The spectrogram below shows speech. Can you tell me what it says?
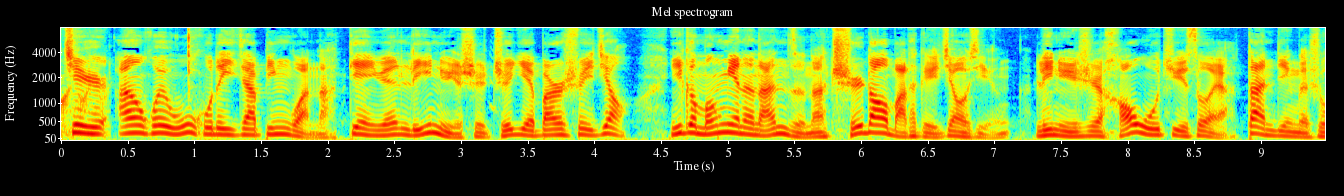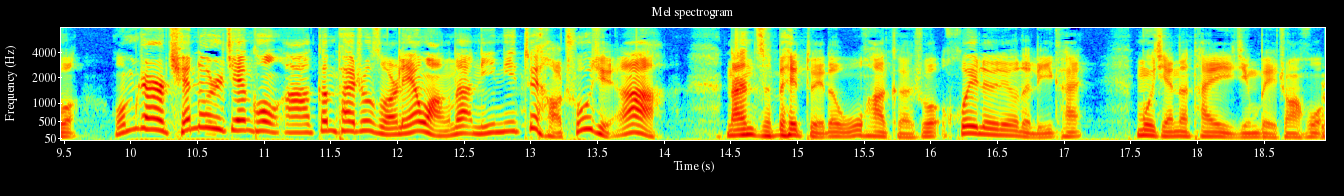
近日，安徽芜湖的一家宾馆呢，店员李女士值夜班睡觉，一个蒙面的男子呢，持刀把她给叫醒。李女士毫无惧色呀，淡定地说：“我们这儿全都是监控啊，跟派出所联网的，你你最好出去啊。”男子被怼得无话可说，灰溜溜的离开。目前呢，他也已经被抓获。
